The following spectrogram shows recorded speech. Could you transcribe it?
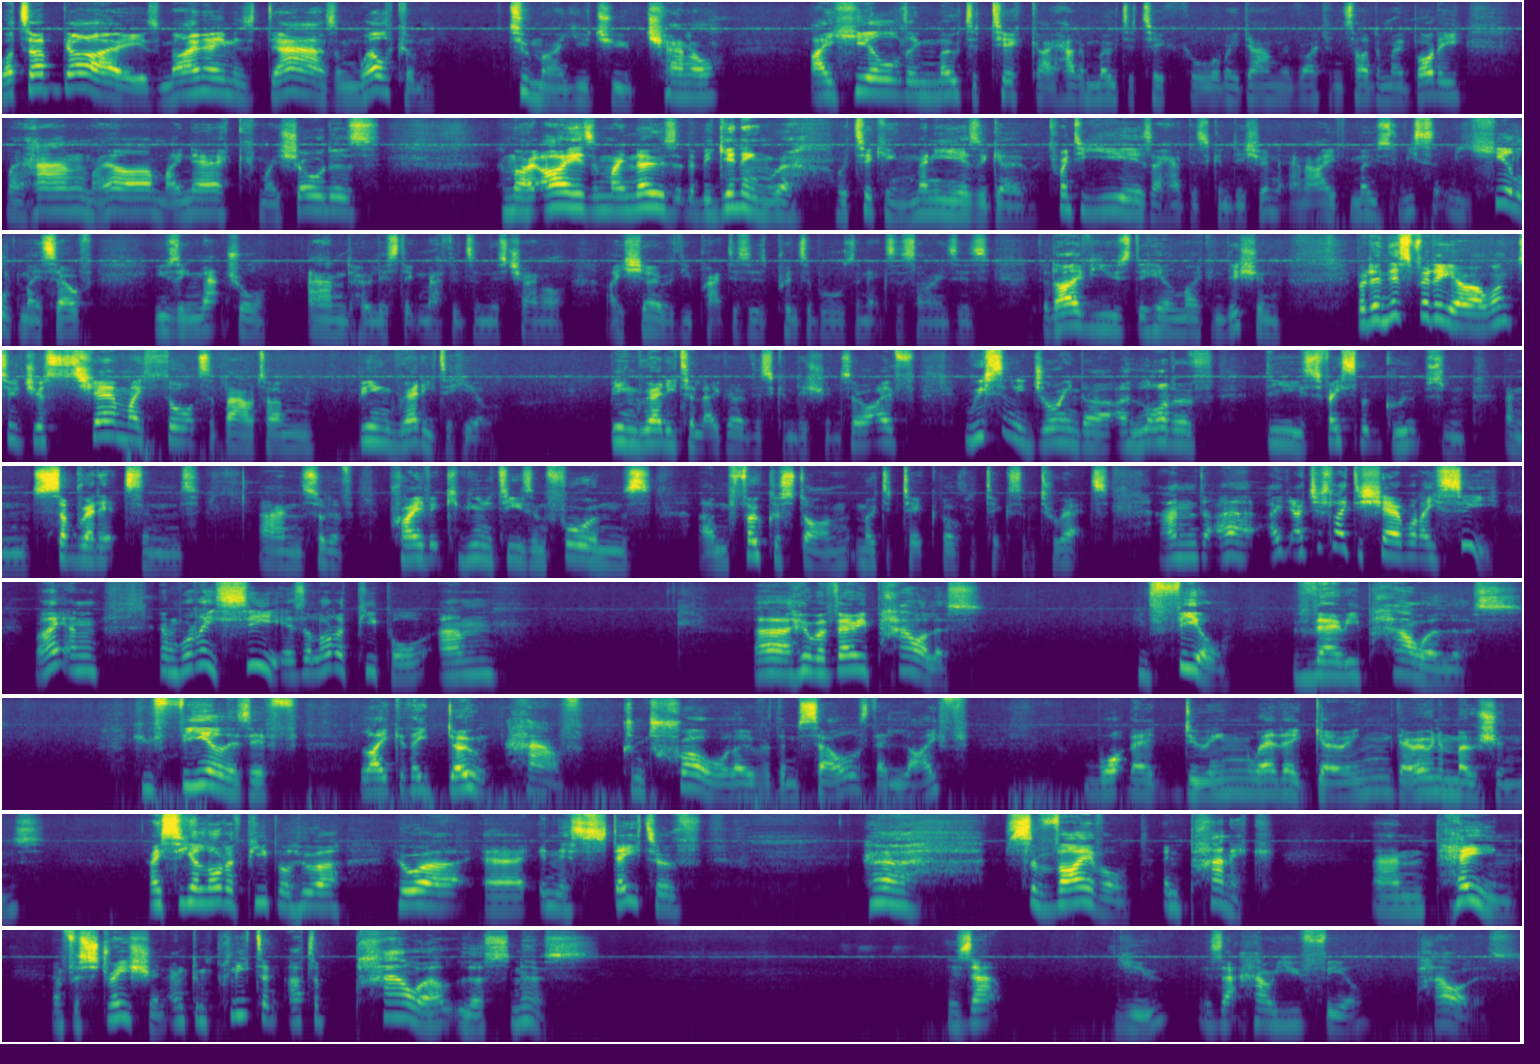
What's up guys? My name is Daz and welcome to my YouTube channel. I healed a motor tic. I had a motor tic all the way down the right hand side of my body. My hand, my arm, my neck, my shoulders. My eyes and my nose at the beginning were, were ticking many years ago. 20 years I had this condition and I've most recently healed myself using natural and holistic methods in this channel. I share with you practices, principles and exercises that I've used to heal my condition. But in this video I want to just share my thoughts about um, being ready to heal. Being ready to let go of this condition. So I've recently joined a, a lot of these Facebook groups and, and subreddits and and sort of private communities and forums um, focused on motor tic, vocal tics, and Tourette's. And uh, I, I just like to share what I see, right? And and what I see is a lot of people um, uh, who are very powerless, who feel very powerless, who feel as if like they don't have control over themselves, their life, what they're doing, where they're going, their own emotions. I see a lot of people who are who are uh, in this state of uh, survival and panic and pain and frustration and complete and utter powerlessness. Is that you? Is that how you feel? Powerless.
